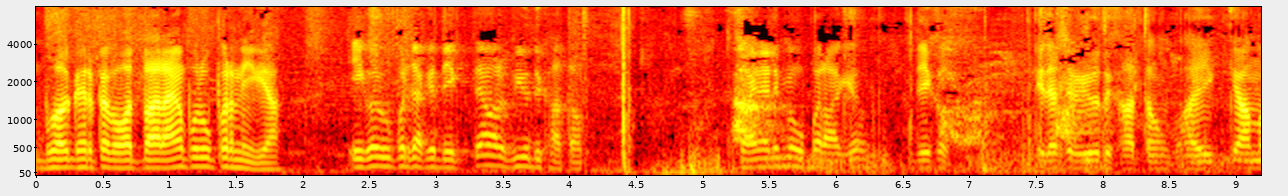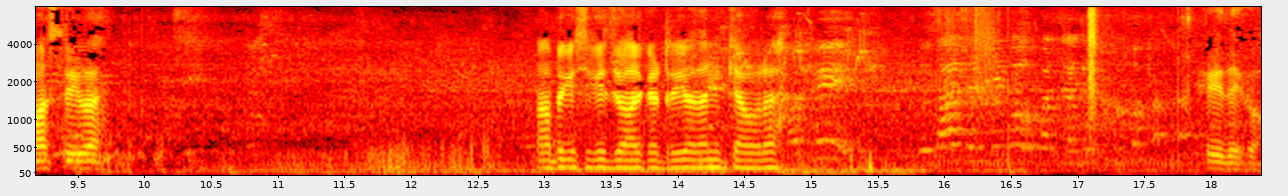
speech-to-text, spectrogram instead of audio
बुआ घर पे बहुत बार आया हूँ पर ऊपर नहीं गया। एक बार ऊपर जाके देखते हैं और व्यू दिखाता हूँ। फाइनली मैं ऊपर आ गया देखो, इधर से व्यू दिखाता हूँ। भाई, क्या मस्त व्यू है। वहाँ पे किसी की ज्वार कट रही है, पता नहीं क्या हो रहा है। ये देखो।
